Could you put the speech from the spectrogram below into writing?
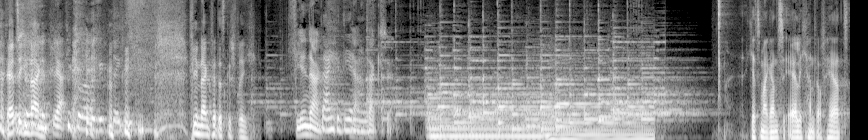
Herzlichen Dank. Ja. Vielen Dank für das Gespräch. Vielen Dank. Danke dir. Ja, danke schön. Jetzt mal ganz ehrlich, Hand auf Herz.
